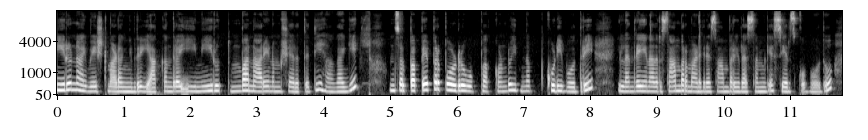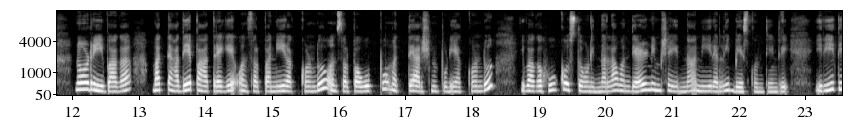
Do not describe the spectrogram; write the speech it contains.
ನೀರು ನಾವು ವೇಸ್ಟ್ ಮಾಡೋಂಗಿಲ್ಲ ರೀ ಯಾಕಂದ್ರೆ ಈ ನೀರು ತುಂಬ ನಾರಿನಂಶ ಇರ್ತೈತಿ. ಹಾಗಾಗಿ ಒಂದು ಸ್ವಲ್ಪ ಪೇಪರ್ ಪೌಡ್ರು ಉಪ್ಪು ಹಾಕ್ಕೊಂಡು ಇದನ್ನ ಕುಡಿಬೋದು ರೀ ಇಲ್ಲಾಂದರೆ ಏನಾದರೂ ಸಾಂಬಾರು ಮಾಡಿದರೆ ಸಾಂಬಾರಿಗೆ ರಸಮ್ಗೆ ಸೇರಿಸ್ಕೋಬೋದು. ನೋಡಿರಿ ಇವಾಗ ಮತ್ತು ಅದೇ ಪಾತ್ರೆಗೆ ಒಂದು ಸ್ವಲ್ಪ ನೀರು ಹಾಕ್ಕೊಂಡು ಒಂದು ಸ್ವಲ್ಪ ಉಪ್ಪು ಮತ್ತು ಅರಿಶಿನ ಪುಡಿ ಹಾಕ್ಕೊಂಡು ಇವಾಗ ಹೂಕೋಸು ತೊಗೊಂಡಿದ್ನಲ್ಲ, ಒಂದು ಎರಡು ನಿಮಿಷ ಇದನ್ನ ನೀರಲ್ಲಿ ಬೇಯಿಸ್ಕೊತೀನಿ ರೀ ಈ ರೀತಿ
